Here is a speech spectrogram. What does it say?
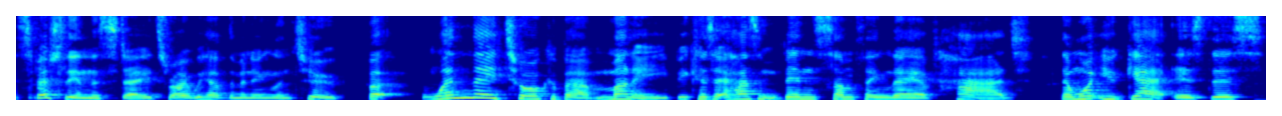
especially in the States, right? We have them in England too. But when they talk about money, because it hasn't been something they have had, then what you get is this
